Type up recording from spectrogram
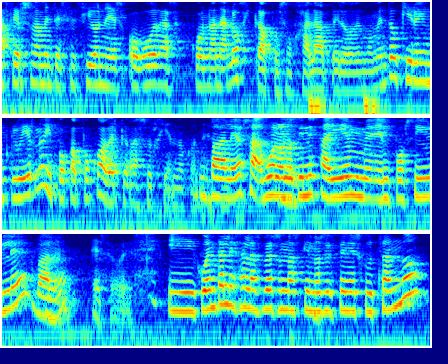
hacer solamente sesiones o bodas con analógica, pues ojalá, pero de momento quiero incluirlo y poco a poco a ver qué va surgiendo con eso. Vale, o sea, bueno, mm. lo tienes ahí en, en posible, vale. Mm, eso es. Y cuéntales a las personas que nos estén escuchando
